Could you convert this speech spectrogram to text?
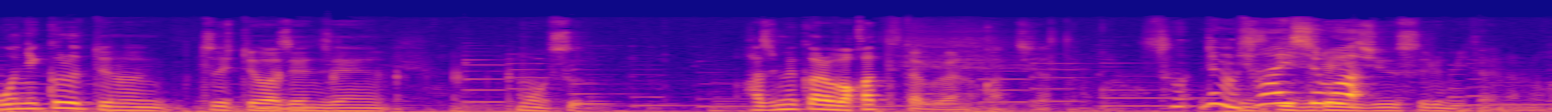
こに来るっていうのについては全然もうす初めから分かってたぐらいの感じだったのかな？そうでもい最初はいずれ移住するみたいなのは。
